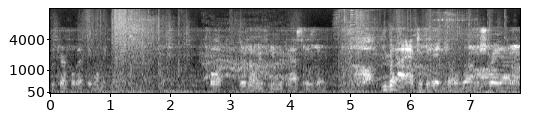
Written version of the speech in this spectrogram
Be careful that they won't make noise. Fuck, there's no way for you to get past it, is there? Oh, you gotta activate it and he'll run straight at it.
